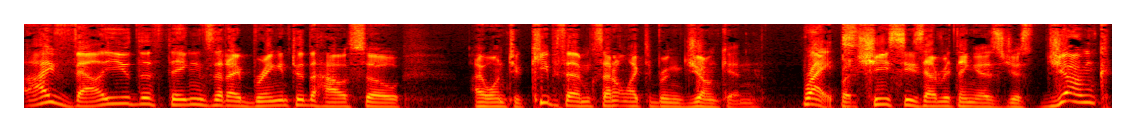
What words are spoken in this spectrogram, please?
I value the things that I bring into the house, so I want to keep them because I don't like to bring junk in. Right. But she sees everything as just junk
